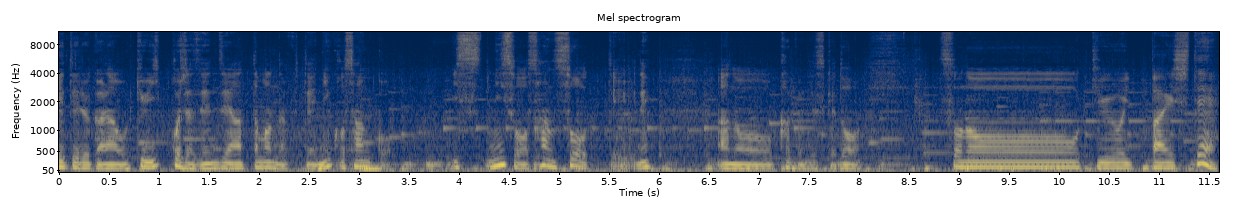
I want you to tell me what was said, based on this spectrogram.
えてるからお灸1個じゃ全然温まんなくて2個3個2層3層っていうねあのー、書くんですけどそのお灸をいっぱいして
